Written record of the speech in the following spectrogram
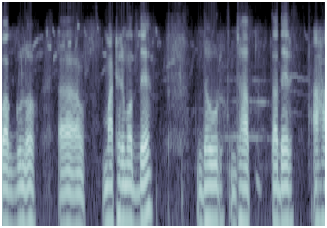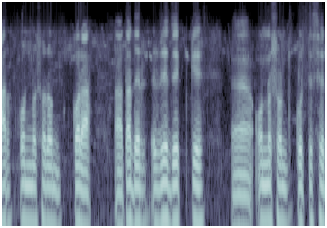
বাঘগুলো মাঠের মধ্যে দৌড় ঝাঁপ তাদের আহার, অনুসরণ করা তাদের রেজেককে অন্বেষণ করতেছেন।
